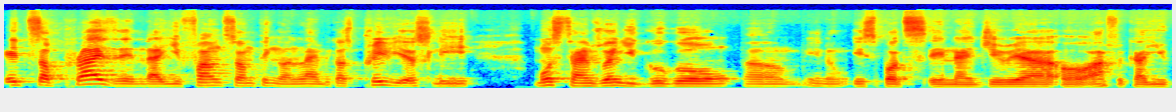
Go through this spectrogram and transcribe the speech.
It's surprising that you found something online because previously, most times when you Google, um, you know, esports in Nigeria or Africa, you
